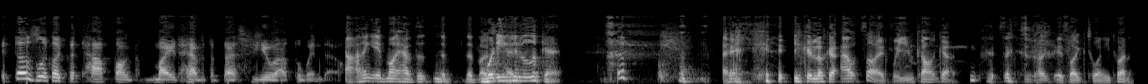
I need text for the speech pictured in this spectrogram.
it does look like the top bunk might have the best view out the window. I think it might have the the, the most. What are you head- going to look at? you can look at outside where you can't go. It's, it's like it's like 2020.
